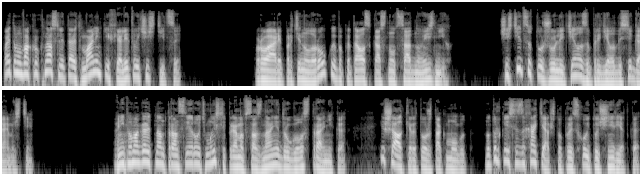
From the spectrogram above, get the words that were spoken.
Поэтому вокруг нас летают маленькие фиолетовые частицы. Руари протянула руку и попыталась коснуться одной из них. Частица тут же улетела за пределы досягаемости. Они помогают нам транслировать мысли прямо в сознание другого странника. И шалкеры тоже так могут, но только если захотят, что происходит очень редко.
